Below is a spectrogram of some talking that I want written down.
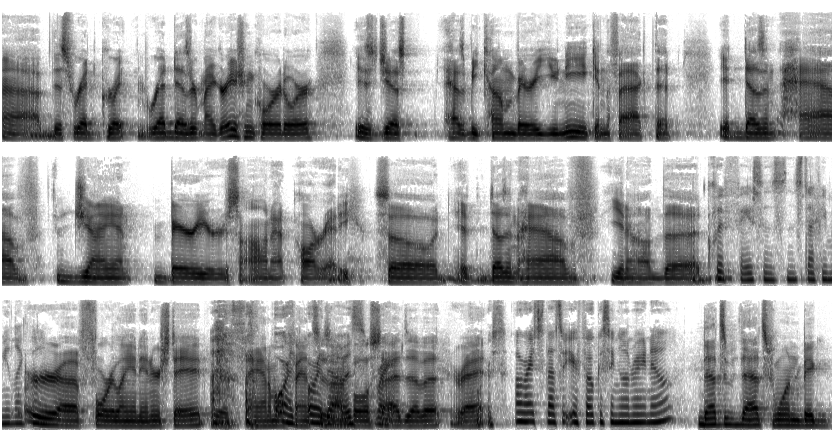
Uh, this red red desert migration corridor is just has become very unique in the fact that it doesn't have giant barriers on it already. So it doesn't have, you know, the Cliff faces and stuff, you mean like or a four lane interstate with animal Or- or fences on both right. sides of it, right? Of. All right, so that's what you're focusing on right now? That's that's one big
